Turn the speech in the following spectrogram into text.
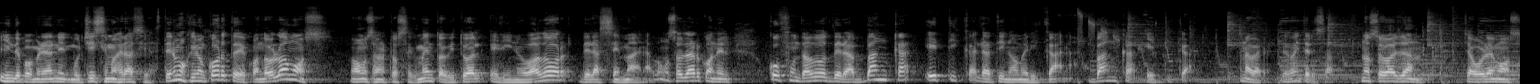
Inde Pomeranic, muchísimas gracias. Tenemos que ir a un corte. Cuando hablamos, vamos a nuestro segmento habitual, el innovador de la semana. Vamos a hablar con el cofundador de la Banca Ética Latinoamericana. Banca Ética. A ver, les va a interesar. No se vayan, ya volvemos.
